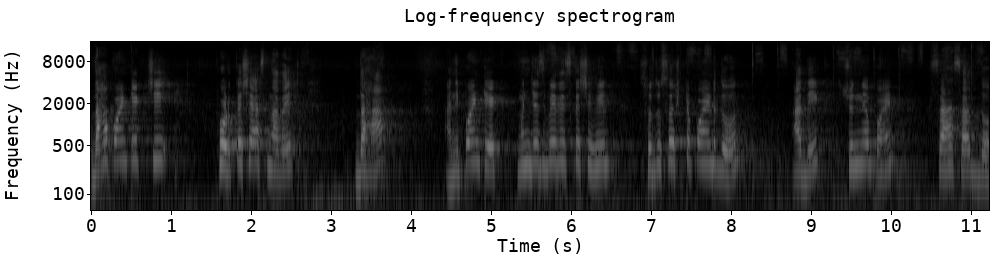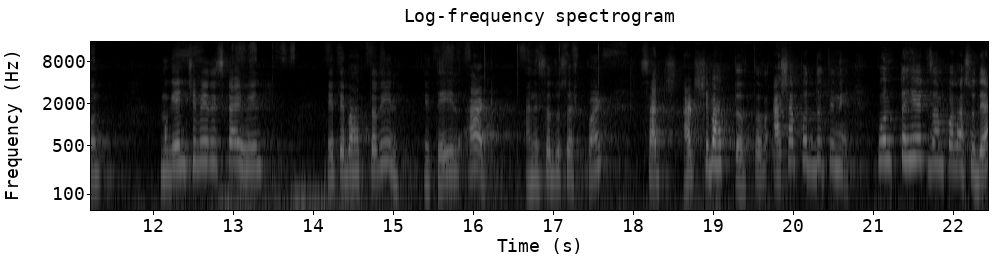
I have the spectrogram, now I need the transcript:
दहा पॉईंट एकची फोड कशी असणार आहे? दहा. आणि पॉईंट एक म्हणजेच बेरीज कशी होईल? सदुसष्ट पॉईंट दोन अधिक शून्य पॉईंट सहा सात दोन. मग यांची बेरीज काय होईल? येथे बहात्तर येईल येथे येईल आठ. आणि सदुसष्ट पॉईंट सात आठशे बहात्तर. तर अशा पद्धतीने कोणतंही एक्झाम्पल असू द्या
